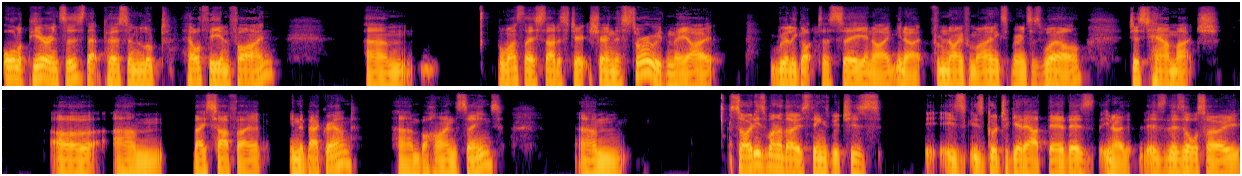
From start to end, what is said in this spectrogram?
all appearances, that person looked healthy and fine. Um, but once they started sharing their story with me, I really got to see, and I, you know, from knowing from my own experience as well, just how much uh, um, they suffer in the background, um, behind the scenes. Um, so it is one of those things which is is is good to get out there. There's you know there's there's also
